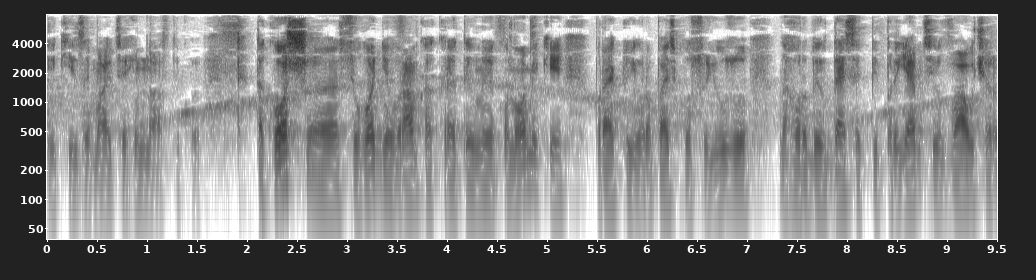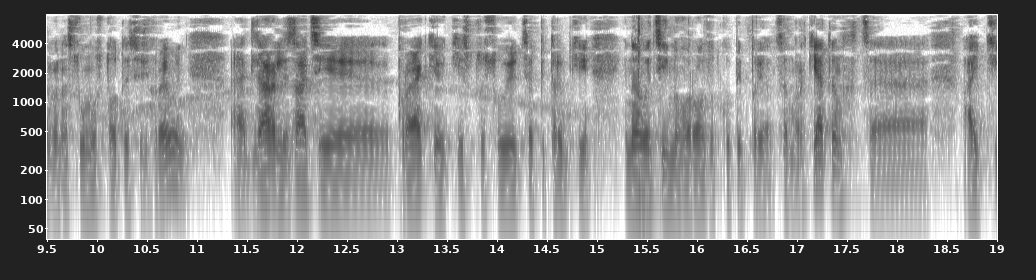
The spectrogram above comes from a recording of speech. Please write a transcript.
які займаються гімнастикою. Також е, сьогодні в рамках креативної економіки проекту Європейського союзу нагородив 10 підприємців ваучерами на суму 100 тисяч гривень е, для реалізації проєктів, які стосуються підтримки інноваційного розвитку підприємств. Це маркетинг, це IT,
